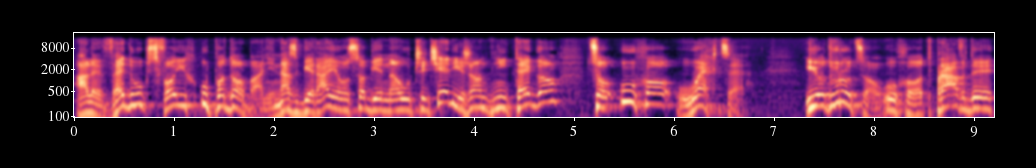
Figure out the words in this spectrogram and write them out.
ale według swoich upodobań nazbierają sobie nauczycieli rządni tego, co ucho łechce i odwrócą ucho od prawdy,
